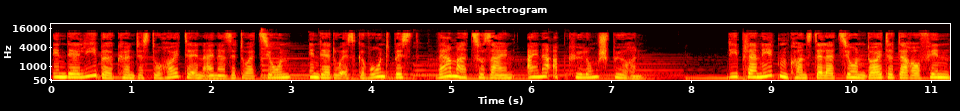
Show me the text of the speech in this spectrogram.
In der Liebe könntest du heute in einer Situation, in der du es gewohnt bist, wärmer zu sein, eine Abkühlung spüren. Die Planetenkonstellation deutet darauf hin,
